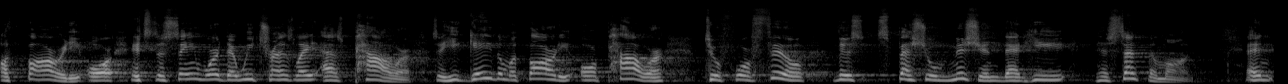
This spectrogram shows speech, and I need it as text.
authority, or it's the same word that we translate as power. So he gave them authority or power to fulfill this special mission that he has sent them on. And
